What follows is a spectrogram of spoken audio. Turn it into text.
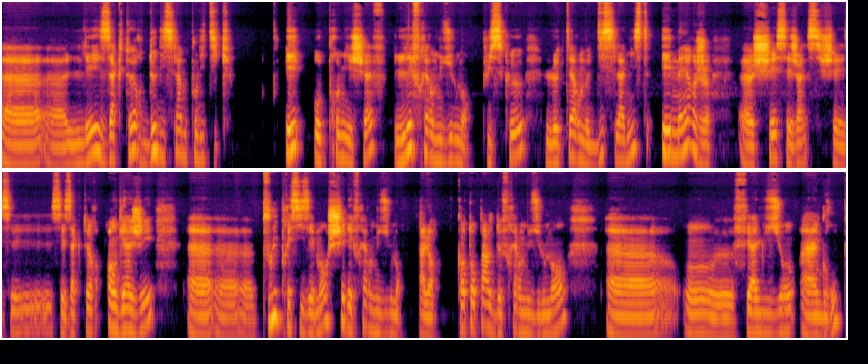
euh, les acteurs de l'islam politique. Et au premier chef, les frères musulmans, puisque le terme d'islamiste émerge chez, ces, chez ces, acteurs engagés, plus précisément chez les frères musulmans. Alors, quand on parle de frères musulmans, euh, on euh, fait allusion à un groupe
